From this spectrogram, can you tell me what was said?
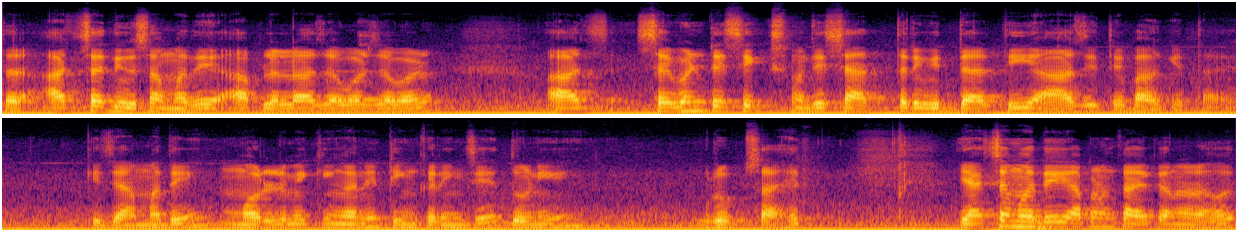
तर आजच्या दिवसामध्ये आपल्याला जवळजवळ आज सेवन्टी सिक्स म्हणजे शहात्तर विद्यार्थी आज इथे भाग घेत आहेत. की ज्यामध्ये मॉडेल मेकिंग आणि टिंकरिंगचे दोन्ही ग्रुप्स आहेत. याच्यामध्ये आपण काय करणार आहोत?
